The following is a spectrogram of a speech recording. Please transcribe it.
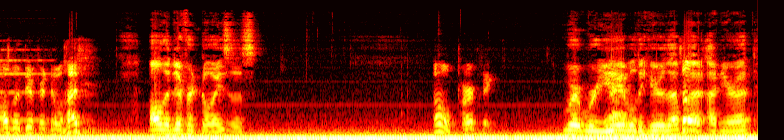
All the different what? all the different noises. Oh, perfect. Were, were you Yeah. able to hear them So- on, your end?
